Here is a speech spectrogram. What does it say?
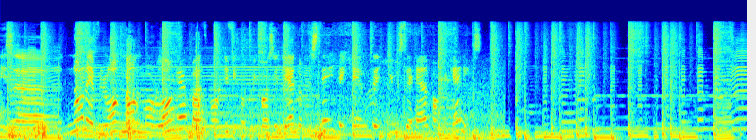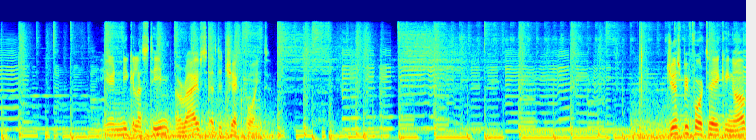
Is uh, not every long, not more longer, but more difficult because in the end of the stage they can't uh, use the help of mechanics. Here Nicola's team arrives at the checkpoint. Just before taking off,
